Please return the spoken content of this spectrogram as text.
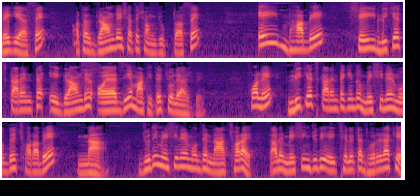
লেগে আছে, অর্থাৎ গ্রাউন্ডের সাথে সংযুক্ত আছে। এইভাবে সেই লিকেজ কারেন্টটা এই গ্রাউন্ডের ওয়্যার দিয়ে মাটিতে চলে আসবে। ফলে লিকেজ কারেন্টটা কিন্তু মেশিনের মধ্যে ছড়াবে না। যদি মেশিনের মধ্যে না ছড়ায়, তাহলে মেশিন যদি এই ছেলেটা ধরে রাখে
